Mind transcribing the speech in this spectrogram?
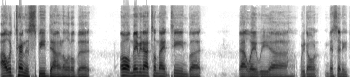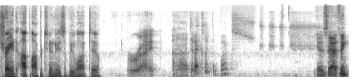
I would turn the speed down a little bit. Oh, maybe not till 19, but that way we uh we don't miss any trade up opportunities if we want to. Right. Uh, did I click the Bucs? Yeah, I say, I think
